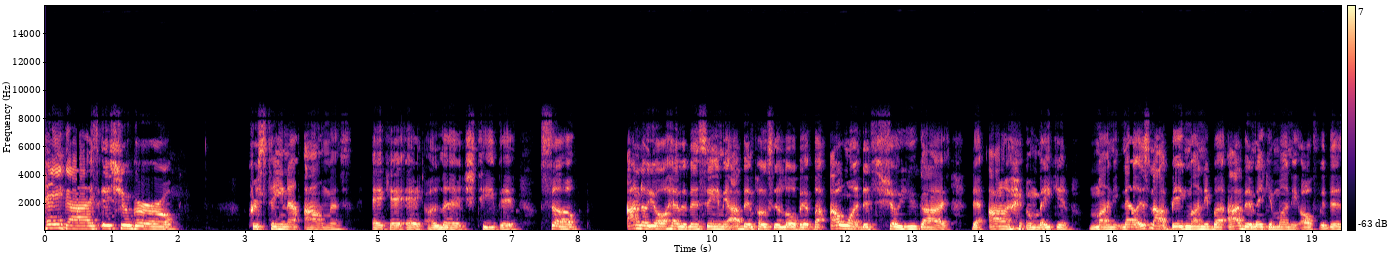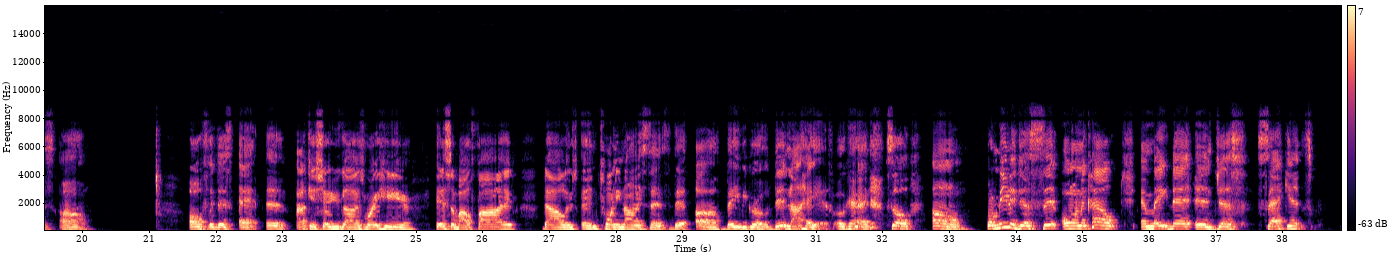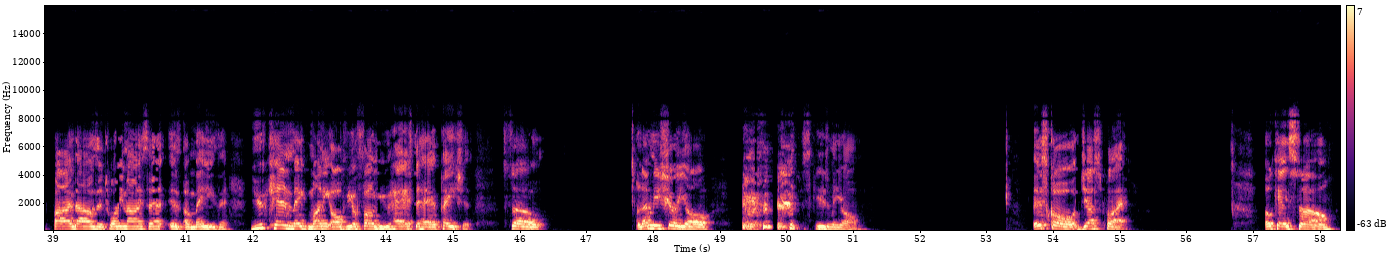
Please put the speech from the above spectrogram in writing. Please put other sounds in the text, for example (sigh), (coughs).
Hey guys, it's your girl, Christina Almas, aka Alleged TV. So I know y'all haven't been seeing me. I've been posting a little bit, but I wanted to show you guys that I (laughs) am making money. Now it's not big money, but I've been making money off of this um off of this app. And I can show you guys right here. It's about five dollars and 29 cents that a baby girl did not have okay? So um for me to just sit on the couch and make that in just seconds five dollars and 29 cents is amazing. You can make money off your phone. You have to have patience. So let me show y'all (coughs) excuse me y'all. It's called just play Okay, so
